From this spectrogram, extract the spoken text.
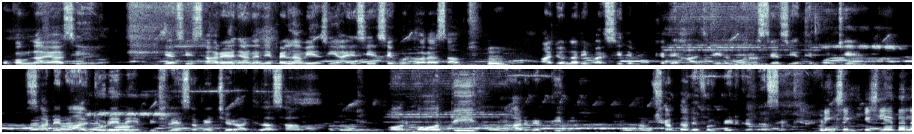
ਹੁਕਮ ਲਾਇਆ ਸੀ ਕਿ ਅਸੀਂ ਸਾਰੇ ਜਾਣਿਆਂ ਨੇ ਪਹਿਲਾਂ ਵੀ ਅਸੀਂ ਆਏ ਸੀ ਇਸੇ ਗੁਰਦੁਆਰਾ ਸਾਹਿਬ 'ਚ। ਅੱਜ ਉਹਨਾਂ ਦੀ ਬਰਸੀ ਦੇ ਮੌਕੇ ਤੇ ਹਾਜ਼ਰੀ ਲਵਾਉਣ ਵਾਸਤੇ ਅਸੀਂ ਇੱਥੇ ਪਹੁੰਚੇ ਸਾਡੇ ਨਾਲ ਜੁੜੇ ਨੇ ਪਿਛਲੇ ਸਮੇਂ 'ਚ ਰਾਜਲਾ ਸਾਹਿਬ ਔਰ ਬਹੁਤ ਹੀ ਹੋਣਹਾਰ ਵਿਅਕਤੀ ਨੇ। ਉਹਨਾਂ ਨੂੰ ਸ਼ਬਦਾਂ ਦੇ ਫੁੱਲ ਪੇਟ ਕਰਦਾ ਸੀ ਬ੍ਰਿੰਗ ਸਿੰਘ ਪਿਛਲੇ ਦਿਨ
